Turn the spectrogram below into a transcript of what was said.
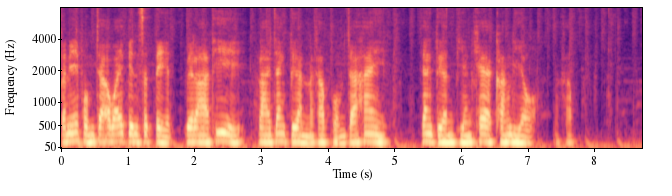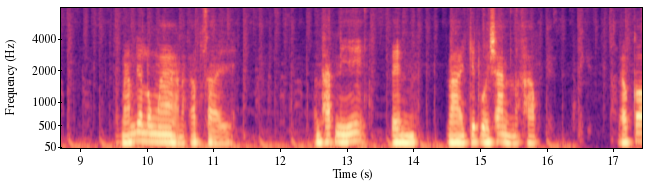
ตอนนี้ผมจะเอาไว้เป็นสเตตเวลาที่ลายแจ้งเตือนนะครับ ผมจะให้แจ้งเตือนเพียงแค่ครั้งเดียวนะครับ จากนั้นเลื่อนลงมานะครับ ใส่บรรทัดนี้เป็นลาย get version นะครับ แล้วก็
